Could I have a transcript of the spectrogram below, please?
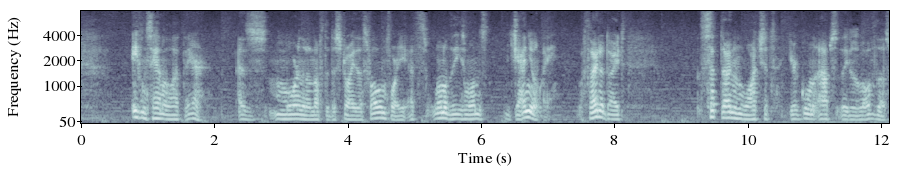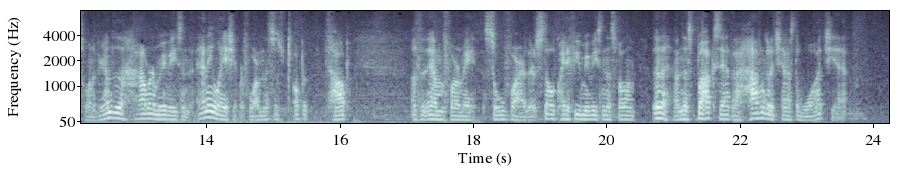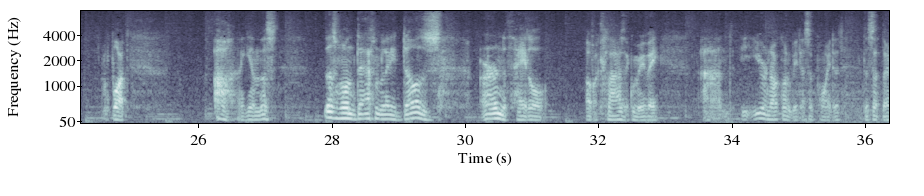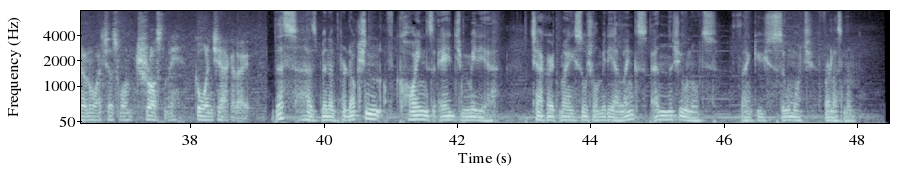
even saying all that there is more than enough to destroy this film for you. It's one of these ones genuinely, without a doubt sit down and watch it. You're going to absolutely love this one. If you're into the Hammer movies in any way, shape, or form, this is up at the top of them for me so far. There's still quite a few movies in this film, and this box set that I haven't got a chance to watch yet. But, oh, again, this this one definitely does earn the title of a classic movie, and you're not going to be disappointed to sit down and watch this one. Trust me, go and check it out. This has been a production of Coins Edge Media. Check out my social media links in the show notes. Thank you so much for listening.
